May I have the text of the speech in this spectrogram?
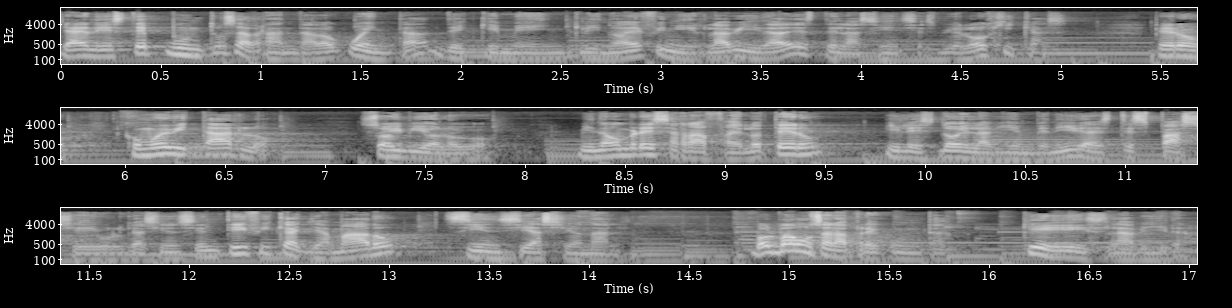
Ya en este punto se habrán dado cuenta de que me inclino a definir la vida desde las ciencias biológicas. Pero, ¿cómo evitarlo? Soy biólogo. Mi nombre es Rafael Otero y les doy la bienvenida a este espacio de divulgación científica llamado Cienciacional. Volvamos a la pregunta, ¿qué es la vida?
